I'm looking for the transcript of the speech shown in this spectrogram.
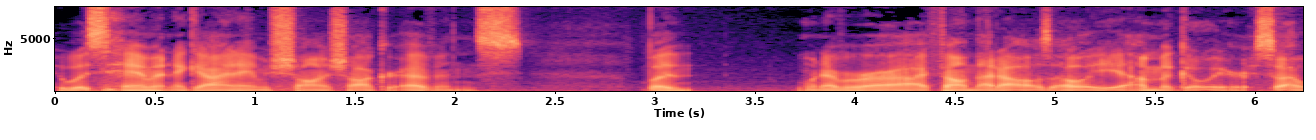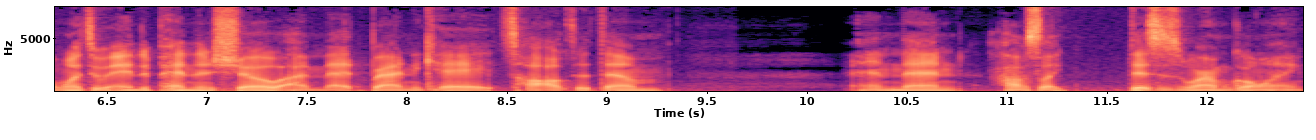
It was him and a guy named Sean Shocker Evans. But whenever I found that out, I was oh yeah, I'm gonna go here. So I went to an independent show. I met Brandon K, talked with them, and then I was like, this is where I'm going.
